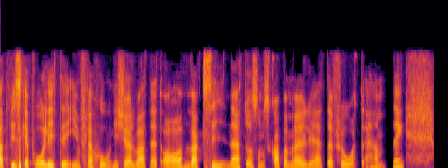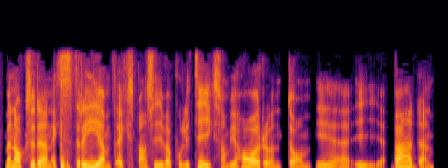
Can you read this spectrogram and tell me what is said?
att vi ska få lite inflation i kölvattnet av vaccinet och som skapar möjligheter för återhämtning. Men också den extremt expansiva politik som vi har runt om i, i världen.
